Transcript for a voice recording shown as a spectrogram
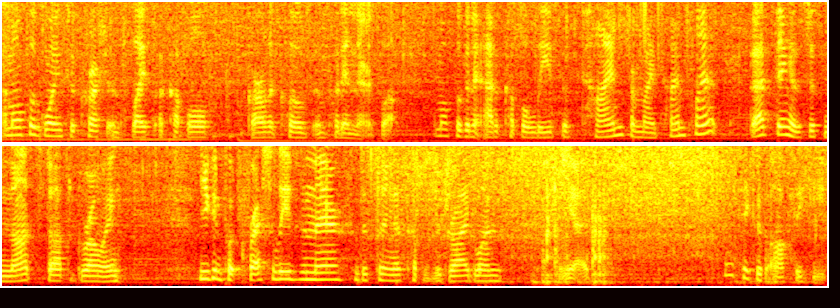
I'm also going to crush and slice a couple garlic cloves and put in there as well. I'm also going to add a couple leaves of thyme from my thyme plant. That thing has just not stopped growing. You can put fresh leaves in there. I'm just putting a couple of the dried ones. And yeah, it's, let me take this off the heat.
